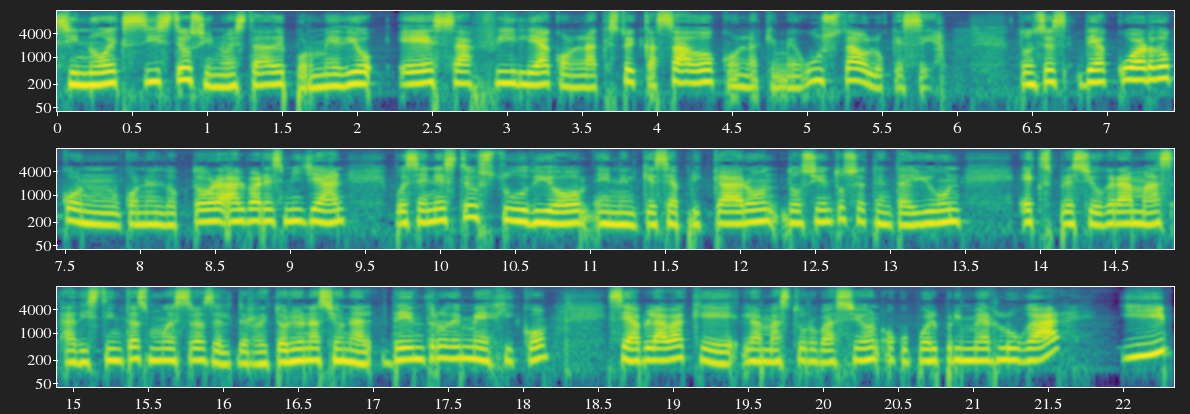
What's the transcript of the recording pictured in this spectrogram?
si no existe o si no está de por medio esa filia con la que estoy casado, con la que me gusta o lo que sea. Entonces, de acuerdo con, el doctor Álvarez Millán, pues en este estudio en el que se aplicaron 271 expresiogramas a distintas muestras del territorio nacional dentro de México, se hablaba que la masturbación ocupó el primer lugar y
